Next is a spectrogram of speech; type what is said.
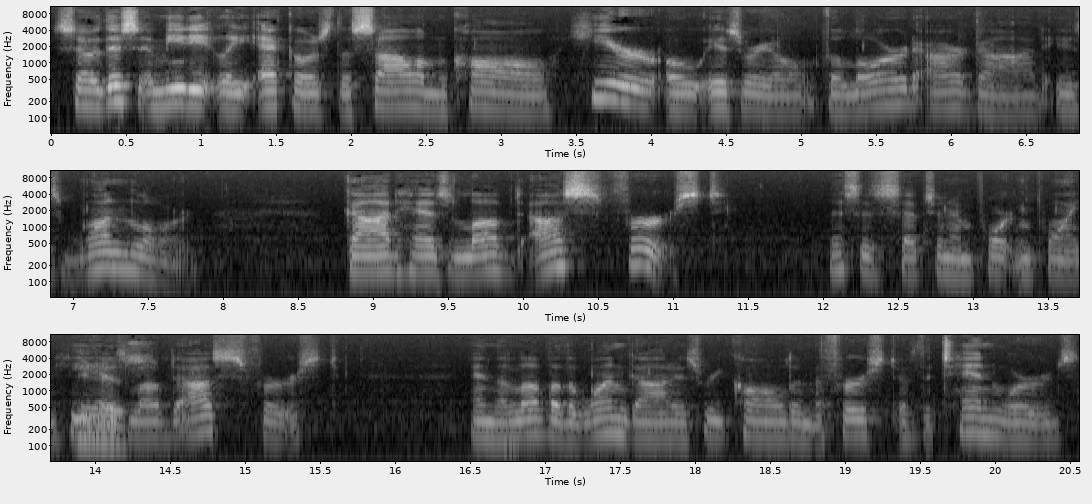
So this immediately echoes the solemn call Hear, O Israel, the Lord our God is one Lord. God has loved us first. This is such an important point. He it has is. loved us first. And the love of the one God is recalled in the first of the ten words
